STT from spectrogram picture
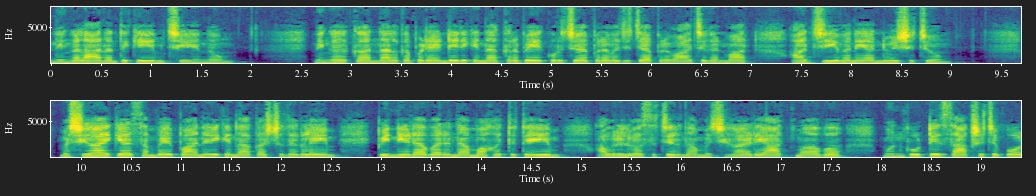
നിങ്ങൾ ആനന്ദിക്കുകയും ചെയ്യുന്നു. നിങ്ങൾക്ക് നൽകപ്പെടേണ്ടിയിരിക്കുന്ന കൃപയെക്കുറിച്ച് പ്രവചിച്ച പ്രവാചകന്മാർ ആ ജീവനെ അന്വേഷിച്ചു. മഷിഹായ്ക്ക് സംഭവിപ്പാനിരിക്കുന്ന കഷ്ടതകളെയും പിന്നീട് വരുന്ന മഹത്വത്തെയും അവരിൽ വസിച്ചിരുന്ന മഷിഹായുടെ ആത്മാവ് മുൻകൂട്ടി സാക്ഷിച്ചപ്പോൾ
